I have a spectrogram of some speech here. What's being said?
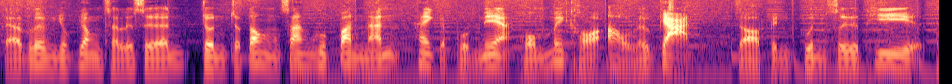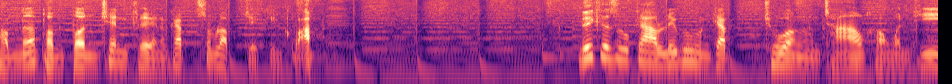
แต่เรื่องยกย่องสรรเสริญจนจะต้องสร้างรูปปั้นนั้นให้กับผมเนี่ยผมไม่ขอเอาแล้วกัน ก็เป็นกุนซือที่ทอมเนื้อทอมตนเช่นเคยนะครับสำหรับเจกินครับ นี่คือสู่ข่าวลิเวอร์พูลครับช่วงเช้าของวันที่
